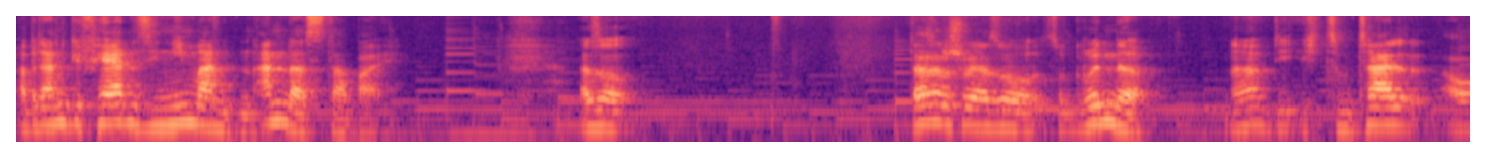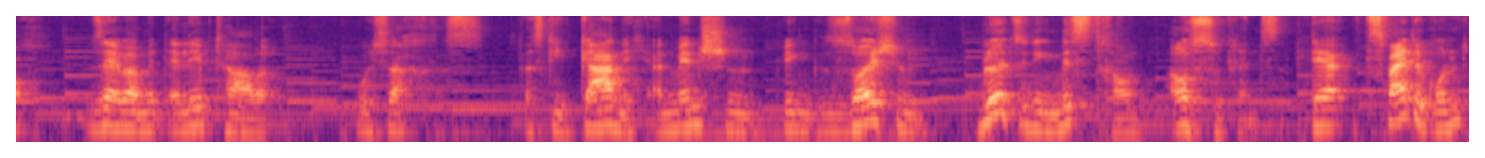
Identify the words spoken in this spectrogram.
Aber dann gefährden sie niemanden anders dabei. Also das sind schon wieder so, so Gründe, ne, die ich zum Teil auch selber miterlebt habe, wo ich sage, das, das geht gar nicht, an Menschen wegen solchen blödsinnigen Misstrauen auszugrenzen. Der zweite Grund,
